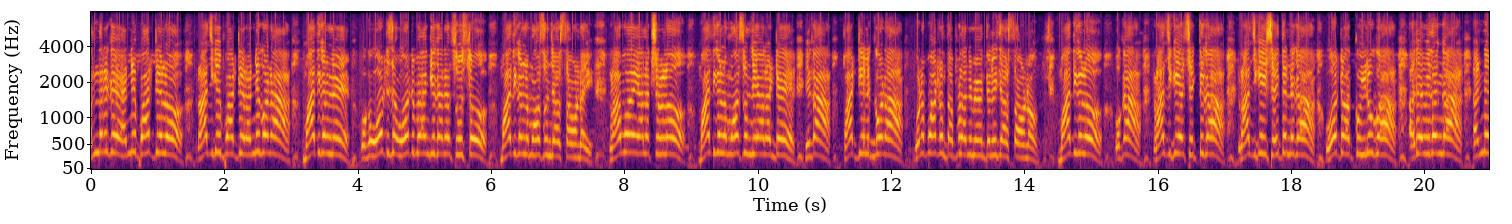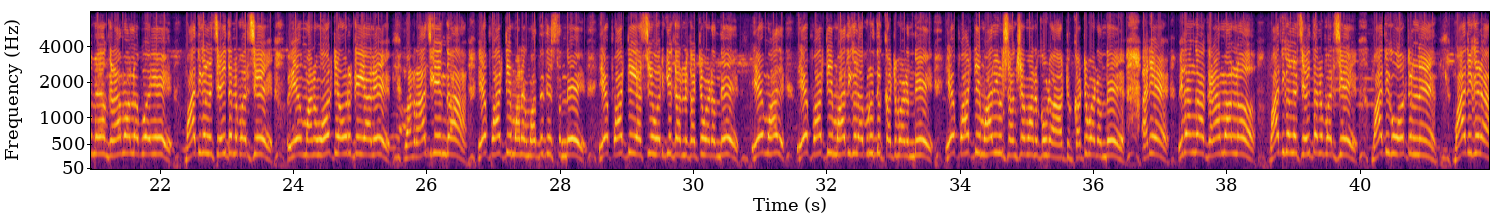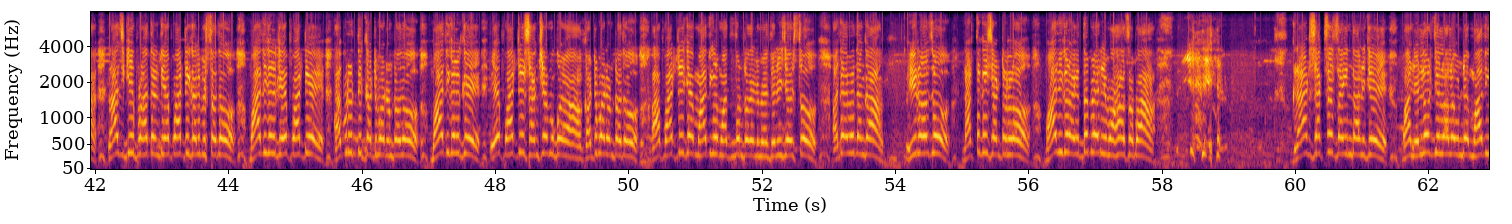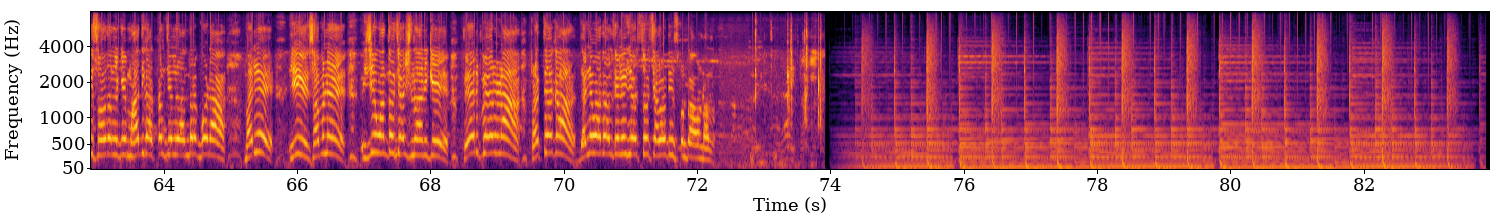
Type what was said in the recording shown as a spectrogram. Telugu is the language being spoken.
అందరికీ అన్ని పార్టీలు రాజకీయ పార్టీలు అన్నీ కూడా మాదిగల్ని ఒక ఓటు ఓటు బ్యాంకుగానే చూస్తూ మాదిగల్ని మోసం చేస్తూ ఉన్నాయి. రాబోయే ఎలక్షన్లో మాదిగల్ని మోసం చేయాలంటే ఇంకా పార్టీలకు కూడా గుణపాఠం తప్పదని మేము తెలియజేస్తూ ఉన్నాం. మాదిగలు ఒక రాజకీయ శక్తిగా రాజకీయ చైతన్యగా ఓటు హక్కు విలువగా అదేవిధంగా అన్ని మేము గ్రామాల్లో పోయి మాదిగలను చైతన్యపరిచి ఏ మన ఓటు ఎవరికి వేయాలి మన రాజకీయంగా ఏ పార్టీ మనకు మద్దతు ఇస్తుంది? ఏ పార్టీ ఎస్సీ వర్గీకరణ కట్టుబడి ఉంది? ఏ మా ఏ పార్టీ మాదిగల అభివృద్ధికి కట్టుబడి ఉంది? ఏ పార్టీ మాదిగల సంక్షేమానికి కూడా అటు కట్టుబడి ఉంది? అనే విధంగా గ్రామాల్లో మాదిగలను చైతన్యపరిచి మాదిగ ఓటుల్ని మాదిగల రాజకీయ ప్రాధాన్యత ఏ పార్టీ కల్పిస్తుందో మాదిగలకు ఏ పార్టీ అభివృద్ధికి కట్టుబడి ఉంటుందో మాదిగలకి ఏ పార్టీ సంక్షేమ కట్టుబడి ఉంటుందో ఆ పార్టీకే మాదిగలు మద్దతు ఉంటుందని మేము తెలియజేస్తూ అదేవిధంగా ఈరోజు నర్తకి సెంటర్లో మాదిగల యుద్ధపేరి మహాసభ గ్రాండ్ సక్సెస్ అయిన దానికి మా నెల్లూరు జిల్లాలో ఉండే మాదిగ సోదరులకి మాదిగ అక్కల జిల్లాలందరికీ కూడా మరి ఈ సభని విజయవంతం చేసిన దానికి పేరు పేరున ప్రత్యేక ధన్యవాదాలు తెలియజేస్తూ సెలవు తీసుకుంటా ఉన్నాను.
